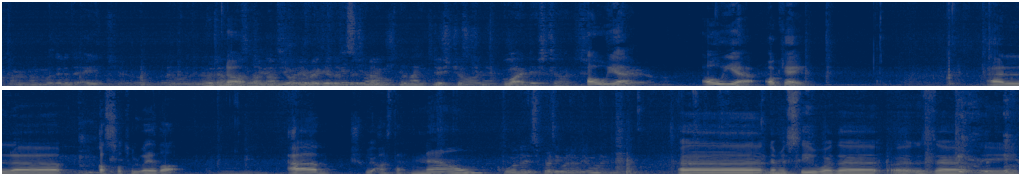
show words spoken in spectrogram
I can't remember. Within the age of the, No. no. Your irregular Discharge, no. the white discharge. White discharge. Oh yeah. Oh yeah. Okay. القصة البيضاء. Um, should we ask that now? One is ready whenever you want it. Uh, let me see whether uh, is there the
